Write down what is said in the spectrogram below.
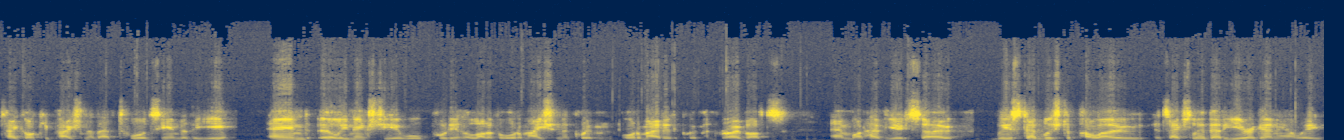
take occupation of that towards the end of the year. And early next year, we'll put in a lot of automation equipment, automated equipment, robots, and what have you. So we established Apollo, it's actually about a year ago now, we,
